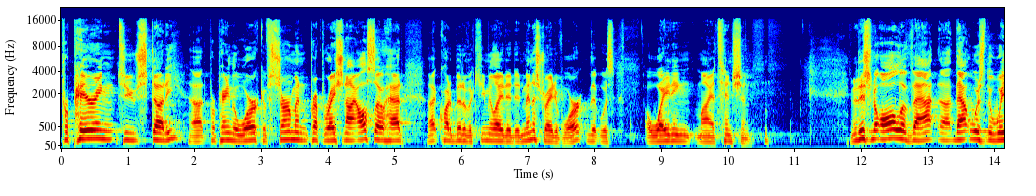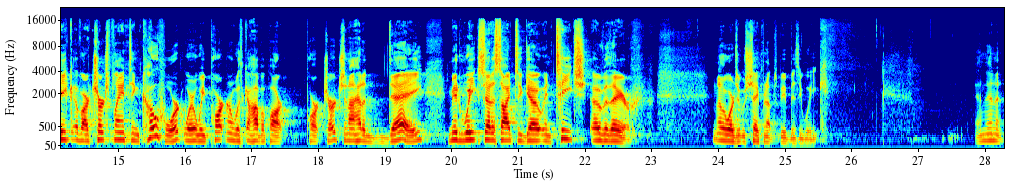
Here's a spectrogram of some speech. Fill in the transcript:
preparing to study, uh, preparing the work of sermon preparation, I also had uh, quite a bit of accumulated administrative work that was awaiting my attention. In addition to all of that, uh, that was the week of our church planting cohort where we partner with Cahaba Park, Park Church, and I had a day midweek set aside to go and teach over there. In other words, it was shaping up to be a busy week. And then at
